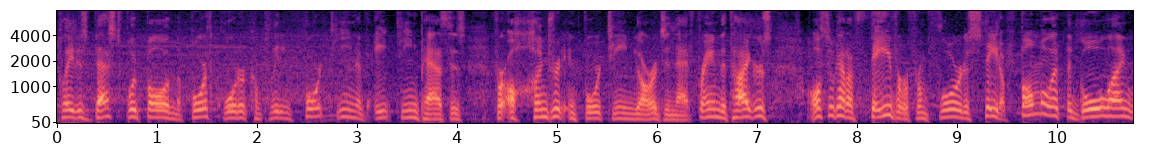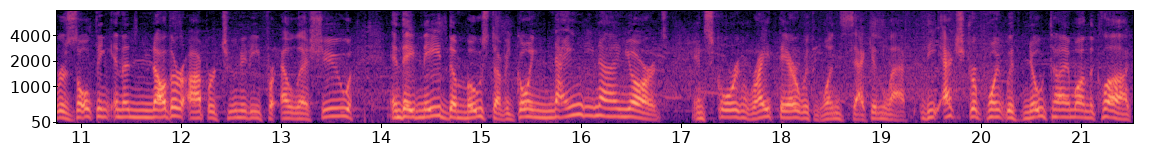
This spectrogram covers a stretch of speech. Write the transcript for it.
played his best football in the fourth quarter, completing 14 of 18 passes for 114 yards in that frame. The Tigers also got a favor from Florida State, a fumble at the goal line, resulting in another opportunity for LSU, and they made the most of it, going 99 yards and scoring right there with one second left. The extra point with no time on the clock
